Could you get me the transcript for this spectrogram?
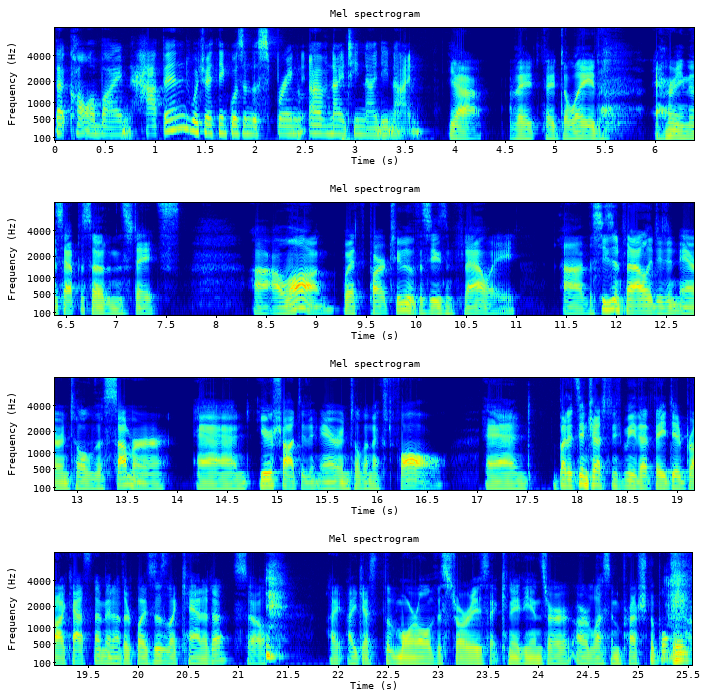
that Columbine happened, which I think was in the spring of 1999. Yeah, they they delayed airing this episode in the states, uh, along with part two of the season finale. Uh, the season finale didn't air until the summer, and Earshot didn't air until the next fall. And but it's interesting to me that they did broadcast them in other places like Canada. So. I, I, guess the moral of the story is that Canadians are, are less impressionable than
